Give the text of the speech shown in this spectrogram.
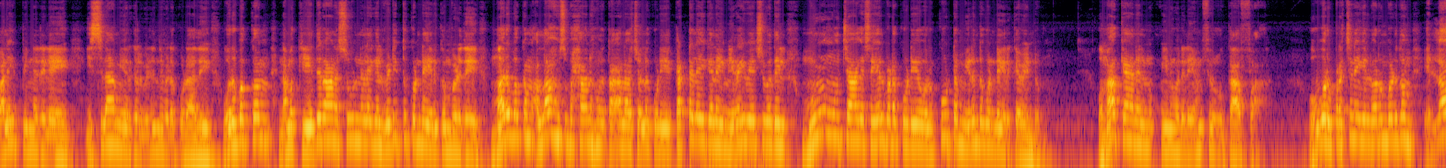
வலைப்பின்னரிலே இஸ்லாமியர்கள் விழுந்துவிடக்கூடாது. ஒரு பக்கம் நமக்கு எதிரான சூழ்நிலைகள் வெடித்து கொண்டே இருக்கும் பொழுது மறுபக்கம் அல்லாஹு சுபஹானு தாலா சொல்லக்கூடிய கட்டளைகளை நிறைவேற்றுவதில் முழு மூச்சாக செயல்படக்கூடிய ஒரு கூட்டம் இருந்து கொண்டே இருக்க வேண்டும். ஒமா கேனல் மீனவரிலையும் காஃபா. ஒவ்வொரு பிரச்சனைகள் வரும் பொழுதும் எல்லா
